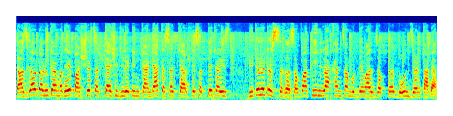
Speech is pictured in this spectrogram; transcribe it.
तासगाव तालुक्यामध्ये पाचशे सत्याऐंशी जिलेटिन कांड्या तसंच चारशे सत्तेचाळीस डिटोनेटर्ससह सव्वा तीन लाखांचा मुद्देमाल जप्त दोन जण ताब्यात.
